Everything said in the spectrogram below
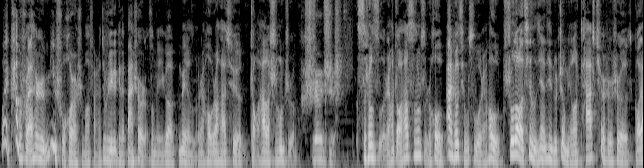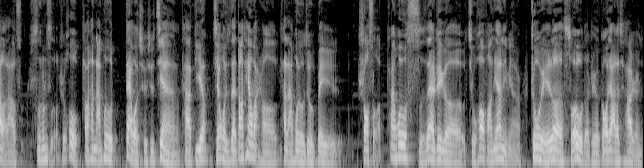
我也看不出来他是秘书或者什么，反正就是一个给他办事儿的这么一个妹子，然后让他去找他的私生子，师生制，私生子，然后找他私生子之后暗生情愫，然后收到了亲子鉴定，就证明了他确实是高家老大的私私生子。之后，她把她男朋友带过去去见她爹，结果就在当天晚上，她男朋友就被烧死了。她男朋友死在这个九号房间里面，周围的所有的这个高家的其他人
